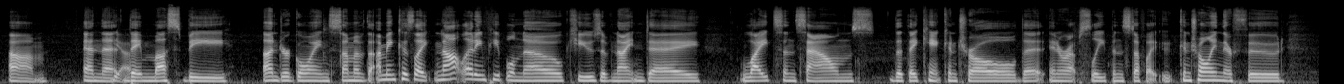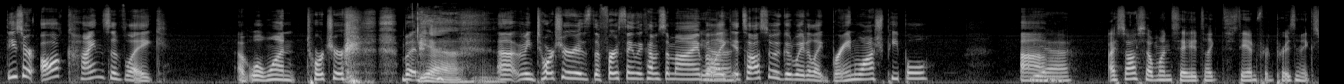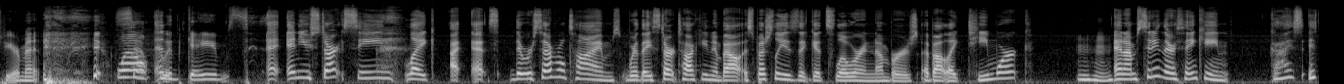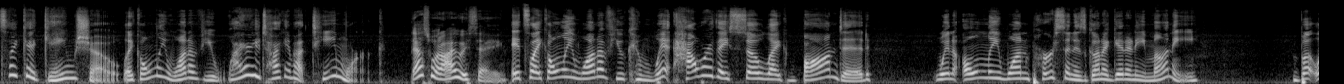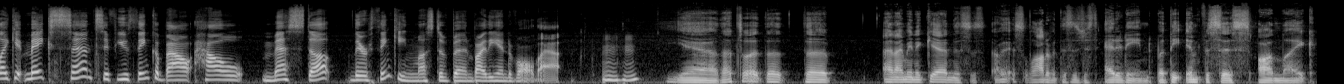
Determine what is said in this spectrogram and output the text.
um, and that Yeah. they must be undergoing some of the. I mean, because like not letting people know cues of night and day, lights and sounds that they can't control that interrupt sleep and stuff like controlling their food. These are all kinds of like. Uh, well, one torture, but Yeah, uh, I mean, torture is the first thing that comes to mind, but Yeah. like it's also a good way to like brainwash people. Um, yeah. I saw someone say it's like the Stanford prison experiment, Well, and- with games. And you start seeing like I, at, there were several times where they start talking about, especially as it gets lower in numbers, about like teamwork. Mm-hmm. And I'm sitting there thinking, guys, it's like a game show. Like only one of you. Why are you talking about teamwork? That's what I was saying. It's like only one of you can win. How are they so like bonded when only one person is going to get any money? But like it makes sense if you think about how messed up their thinking must have been by the end of all that. Mm-hmm. yeah. That's what the the. And I mean, again, this is I mean, it's a lot of it. This is just editing, but the emphasis on like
